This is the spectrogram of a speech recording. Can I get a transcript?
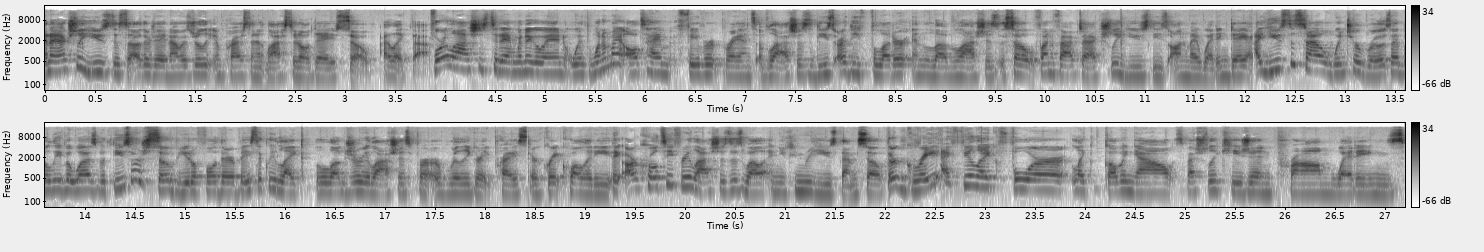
And I actually used this the other day and I was really impressed and it lasted all day, so I like that. For lashes today, I'm gonna go in with one of my all-time favorite brands of lashes. These are the Flutter and Love lashes. So fun fact, I actually used these on my wedding day. I used the style Winter Rose, I believe it was, but these are so beautiful. They're basically like luxury lashes for a really great price. They're great quality. They are cruelty-free lashes as well, and you can reuse them. So they're great, I feel like, for like going out, special occasion, prom, weddings,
